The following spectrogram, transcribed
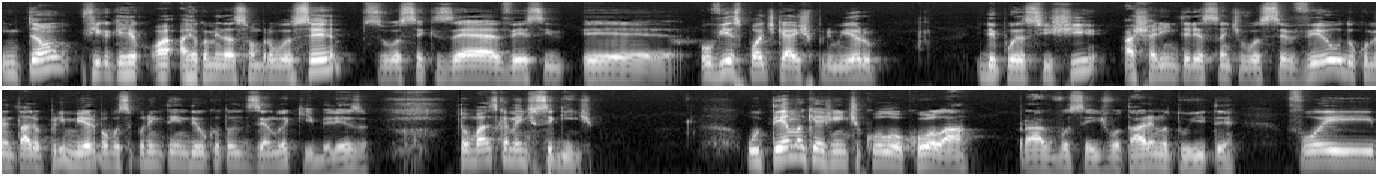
Então, fica aqui a recomendação para você. Se você quiser ver esse, é, ouvir esse podcast primeiro, e depois assistir, acharia interessante você ver o documentário primeiro para você poder entender o que eu estou dizendo aqui, beleza? Então, basicamente é o seguinte: o tema que a gente colocou lá para vocês votarem no Twitter foi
